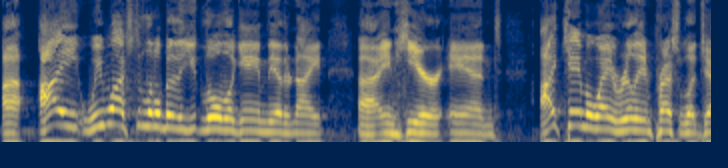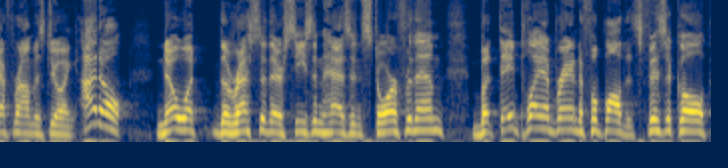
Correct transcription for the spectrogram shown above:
Uh, I we watched a little bit of the Louisville game the other night uh, in here, and I came away really impressed with what Jeff Brohm is doing. I don't know what the rest of their season has in store for them, but they play a brand of football that's physical.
